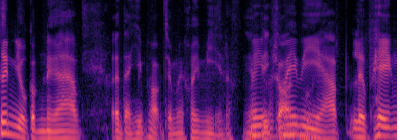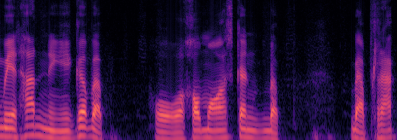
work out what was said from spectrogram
ขึ้นอยู่กับเนื้อครับเออแต่ฮิปฮอปจะไม่ค่อยมีเนาะอย่างไม่ที่ก่อนไม่มีพูดครับ หรือเพลง metal อย่างงี้ก็แบบโหเขา mosh กันแบบแบบรัก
